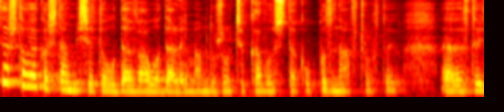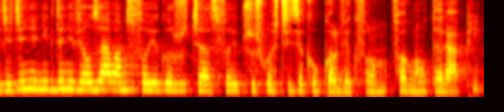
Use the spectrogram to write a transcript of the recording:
Zresztą jakoś tam mi się to udawało. Dalej mam dużą ciekawość taką poznawczą w tej, w tej dziedzinie. Nigdy nie wiązałam swojego życia, swojej przyszłości z jakąkolwiek form, formą terapii.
